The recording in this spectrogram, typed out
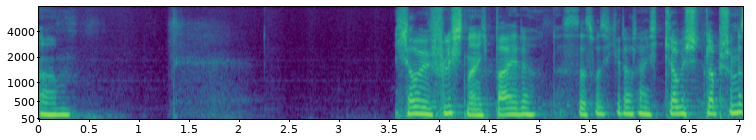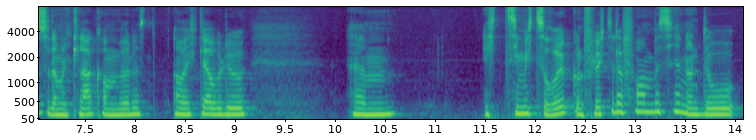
Ähm, ich glaube, wir flüchten eigentlich beide. Das ist das, was ich gedacht habe. Ich glaube ich glaube schon, dass du damit klarkommen würdest. Aber ich glaube, du. Ähm, ich ziehe mich zurück und flüchte davor ein bisschen und du.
